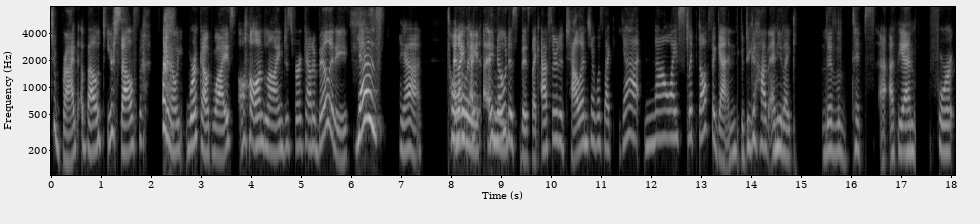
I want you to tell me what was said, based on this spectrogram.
to brag about yourself you know workout wise online just for accountability. Yes. Yeah. Totally and I, I, I mm-hmm. noticed this like after the challenge i was like yeah now i slipped off again. But do you have any like little tips at the end for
